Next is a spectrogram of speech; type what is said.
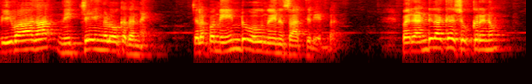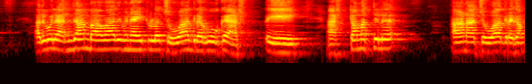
വിവാഹ നിശ്ചയങ്ങളും ഒക്കെ തന്നെ ചിലപ്പോൾ നീണ്ടുപോകുന്നതിന് സാധ്യതയുണ്ട്. ഇപ്പം രണ്ടിലൊക്കെ ശുക്രനും അതുപോലെ അഞ്ചാം ഭാവാധിപനായിട്ടുള്ള ചൊവ്വാഗ്രഹമൊക്കെ അഷ് ഈ അഷ്ടമത്തിൽ ആണ് ആ ചൊവ്വാഗ്രഹം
